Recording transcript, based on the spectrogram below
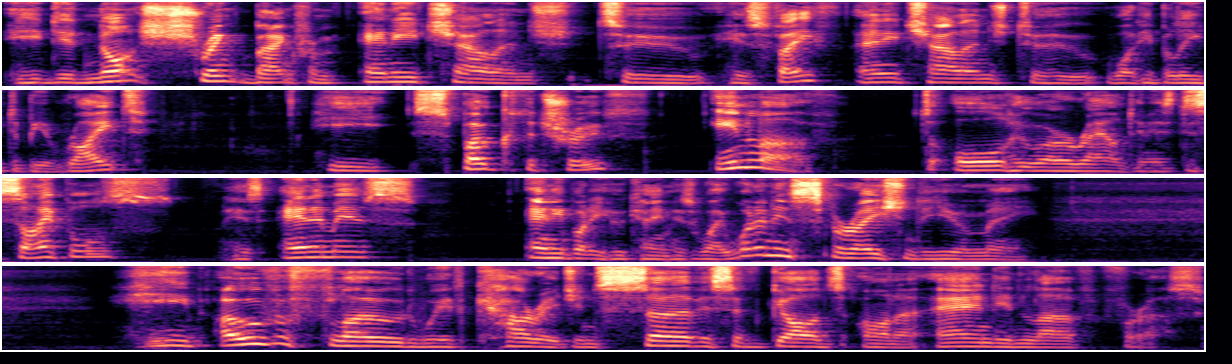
He did not shrink back from any challenge to his faith, any challenge to what he believed to be right. He spoke the truth in love to all who were around him his disciples, his enemies, anybody who came his way. What an inspiration to you and me. He overflowed with courage in service of God's honor and in love for us.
